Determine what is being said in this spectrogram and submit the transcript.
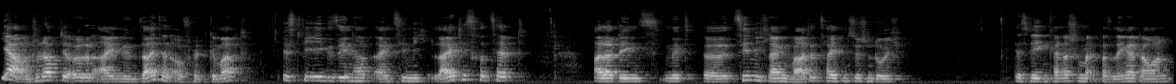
Ja, und schon habt ihr euren eigenen Seitenaufschnitt gemacht. Ist, wie ihr gesehen habt, ein ziemlich leichtes Rezept allerdings mit äh, ziemlich langen Wartezeiten zwischendurch. Deswegen kann das schon mal etwas länger dauern.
